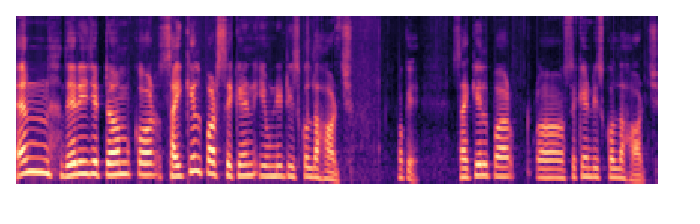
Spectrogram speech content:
And there is a term called cycle per second unit is called the hertz. Okay. Cycle per uh, second is called the hertz.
